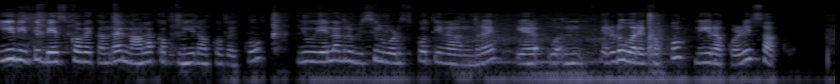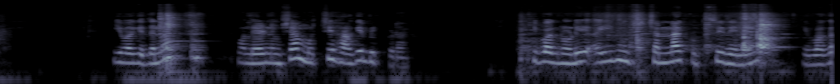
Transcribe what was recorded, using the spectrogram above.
ಈ ರೀತಿ ಬೇಯಿಸ್ಕೋಬೇಕಂದ್ರೆ ನಾಲ್ಕು ಕಪ್ ನೀರು ಹಾಕೋಬೇಕು. ನೀವು ಏನಾದರೂ ಬಿಸಿಲು ಹೊಡೆಸ್ಕೋತೀರ ಅಂದರೆ ಒಂದು ಎರಡೂವರೆ ಕಪ್ಪು ನೀರು ಹಾಕ್ಕೊಳ್ಳಿ ಸಾಕು. ಇವಾಗ ಇದನ್ನು ಒಂದೆರಡು ನಿಮಿಷ ಮುಚ್ಚಿ ಹಾಗೆ ಬಿಟ್ಬಿಡೋಣ. ಇವಾಗ ನೋಡಿ ಐದು ನಿಮಿಷ ಚೆನ್ನಾಗಿ ಕುದಿಸಿದ್ದೀನಿ. ಇವಾಗ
